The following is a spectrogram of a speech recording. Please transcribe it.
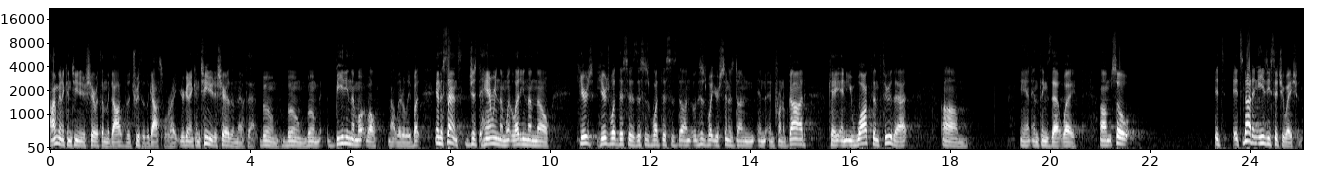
I'm going to continue to share with them the, God, the truth of the gospel, right? You're going to continue to share them with that. Boom, boom, boom. Beating them, well, not literally, but in a sense, just hammering them, letting them know, here's, here's what this is. This is what this has done. This is what your sin has done in, in front of God. Okay, and you walk them through that um, and, and things that way. Um, so it's, it's not an easy situation.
